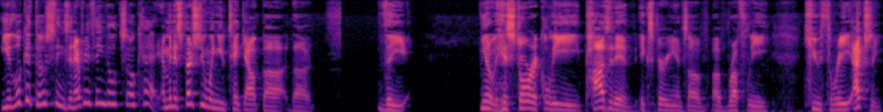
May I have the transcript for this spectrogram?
you look at those things and everything looks okay. I mean, especially when you take out the the the you know historically positive experience of of roughly Q3, actually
